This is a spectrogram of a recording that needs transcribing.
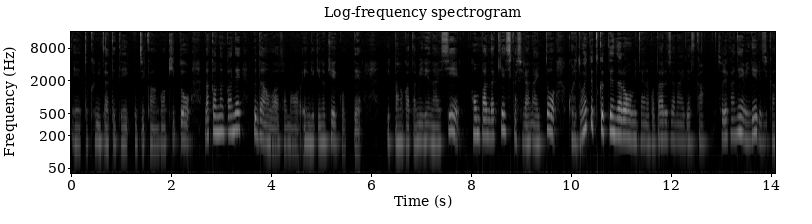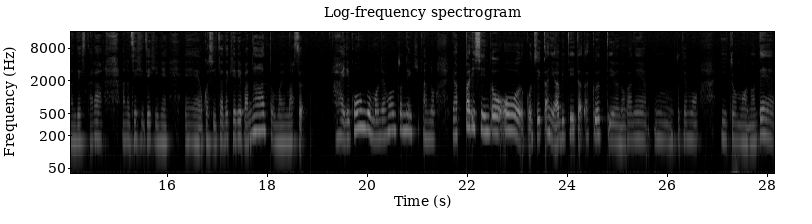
えーと、組み立てていく時間がきっとなかなかね普段はその演劇の稽古って一般の方見れないし本番だけしか知らないとこれどうやって作ってんだろうみたいなことあるじゃないですかそれがね見れる時間ですからあのぜひぜひね、えー、お越しいただければなと思います。はい、でゴングもね本当ねあのやっぱり振動をこう直に浴びていただくっていうのがね、うん、とてもいいと思うので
